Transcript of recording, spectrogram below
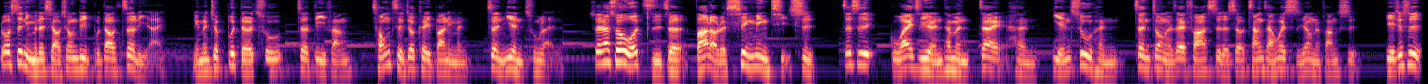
若是你们的小兄弟不到这里来，你们就不得出这地方，从此就可以把你们证验出来了。所以他说，我指着法老的性命起誓，这是古埃及人他们在很严肃、很郑重的在发誓的时候，常常会使用的方式，也就是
